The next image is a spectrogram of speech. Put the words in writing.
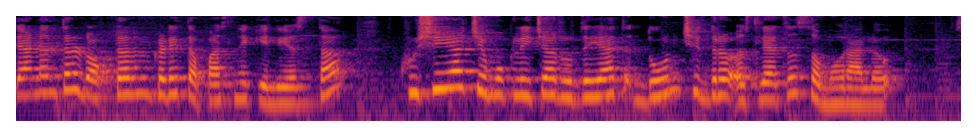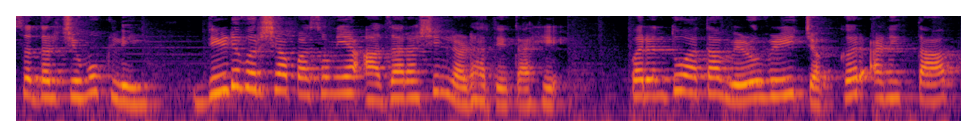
त्यानंतर डॉक्टरांकडे तपासणी केली असता खुशी या चिमुकलीच्या हृदयात दोन छिद्र असल्याचं समोर आलं. सदर चिमुकली दीड वर्षापासून या आजाराशी लढा देत आहे. परंतु आता वेळोवेळी चक्कर आणि ताप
